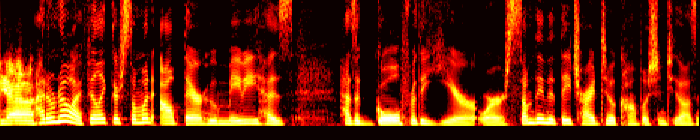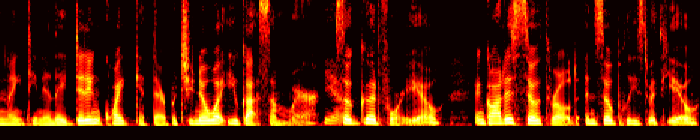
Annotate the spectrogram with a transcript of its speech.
yeah. I don't know, I feel like there's someone out there who maybe has has a goal for the year or something that they tried to accomplish in 2019 and they didn't quite get there, but you know what? You got somewhere. Yeah. So good for you. And God is so thrilled and so pleased with you.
